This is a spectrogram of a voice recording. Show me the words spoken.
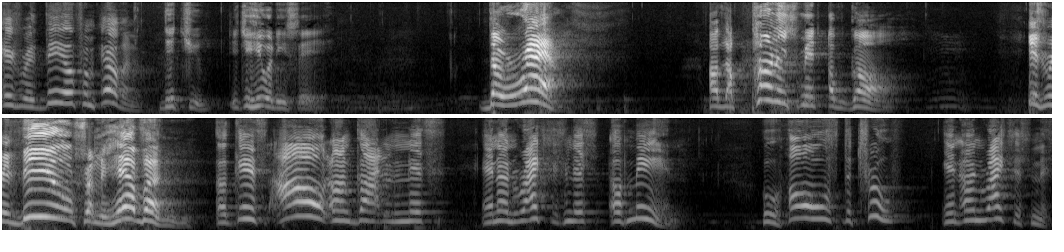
is revealed from heaven. Did you? Did you hear what he said? The wrath of the punishment of God is revealed from heaven against all ungodliness and unrighteousness of men who holds the truth in unrighteousness.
